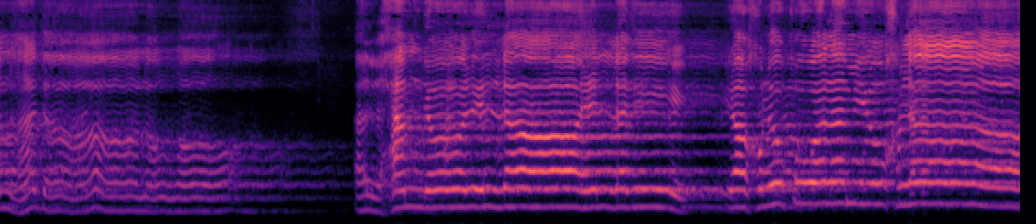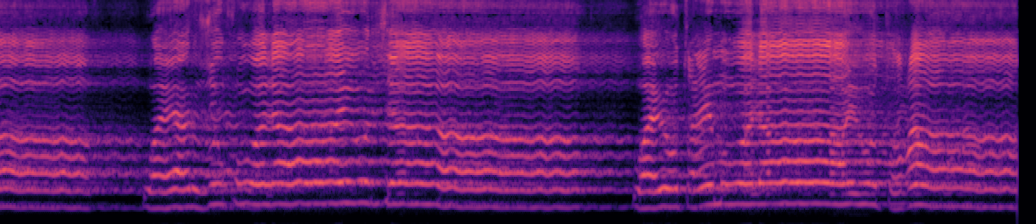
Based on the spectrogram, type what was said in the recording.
أن هدانا الله. الحمد لله الذي يخلق ولم يخلق ويرزق ولا يرزق ويطعم ولا يطعم.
